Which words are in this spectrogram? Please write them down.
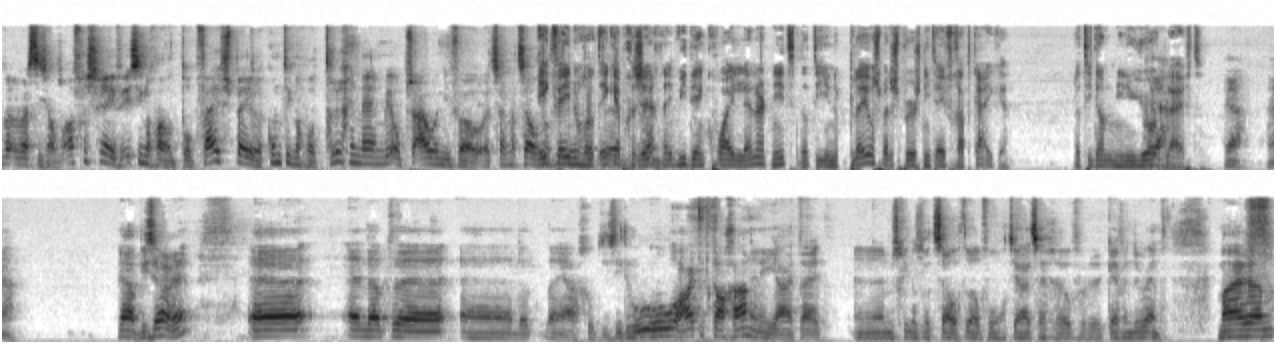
was hij zelfs afgeschreven. Is hij nog wel een top 5 speler? Komt hij nog wel terug in de NBA op zijn oude niveau? Het zeg maar hetzelfde ik weet nog dat ik heb gezegd: nee, wie denkt Kawhi Leonard niet dat hij in de playoffs bij de Spurs niet even gaat kijken? Dat hij dan in New York ja. blijft. Ja, ja. Ja, bizar hè? Uh, en dat, dat, nou ja, goed. Je ziet hoe, hoe, hard het kan gaan in een jaar tijd. En misschien dat we hetzelfde wel volgend jaar zeggen over Kevin Durant. Maar, um,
